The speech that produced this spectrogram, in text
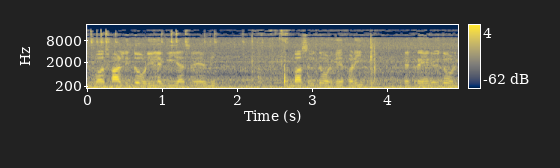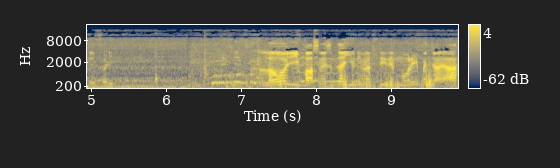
ਬਹੁਤ ਸਾਲ ਦੀ ਦੌੜ ਹੀ ਲੱਗੀ ਆ ਸਵੇਰ ਦੀ। ਬੱਸ ਵੀ ਦੌੜ ਕੇ ਫੜੀ ਤੇ ਟ੍ਰੇਨ ਵੀ ਦੌੜ ਕੇ ਫੜੀ। ਲਓ ਜੀ, ਬੱਸ ਨੇ ਸਿੱਧਾ ਯੂਨੀਵਰਸਿਟੀ ਦੇ ਮੋਹਰੇ ਪਹੁੰਚਾਇਆ।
